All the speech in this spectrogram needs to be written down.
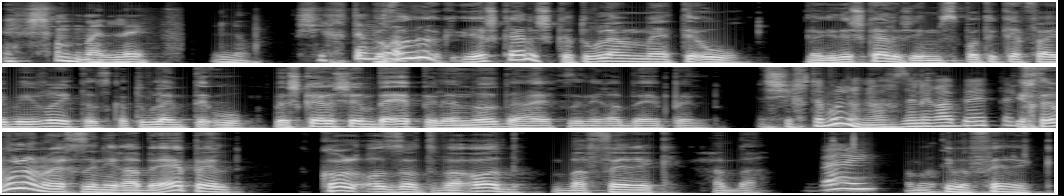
אין, יש שם מלא. לא, שיכתבו. בכל זאת יש כאלה שכתוב להם אה, תיאור. נגיד יש כאלה שהם Spotify בעברית אז כתוב להם תיאור ויש כאלה שהם ב Apple אני לא יודע איך זה נראה ב Apple. אז שיכתבו לנו איך זה נראה ב Apple. יכתבו לנו איך זה נראה ב Apple כל זאת ועוד בפרק הבא. ביי. אמרתי בפרק.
